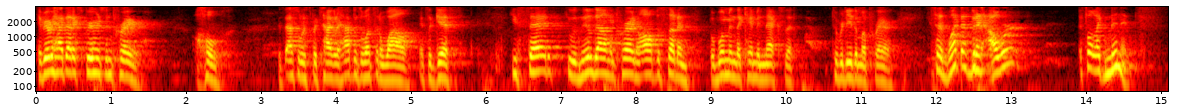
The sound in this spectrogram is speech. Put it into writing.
Have you ever had that experience in prayer? Oh, it's absolutely spectacular. It happens once in a while. It's a gift. He said he was kneeling down in prayer, and all of a sudden, the woman that came in next said, to read him a prayer. He said, What? That's been an hour? It felt like minutes.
